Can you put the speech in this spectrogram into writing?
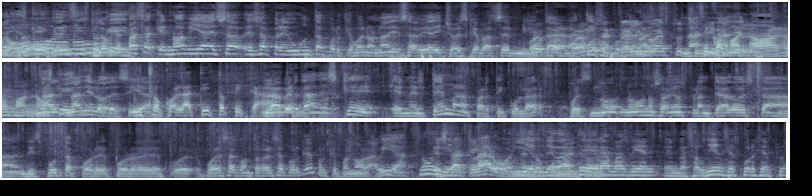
No, es que yo insisto Lo que, que- pasa que no había esa, esa pregunta porque, bueno, nadie se había dicho es que va a ser militar Oye, en podemos activo. entrarle uno nadie- de estos na- Sí, nadie- no, cómo no. Es que- nadie lo Y decía. chocolatito picante. La verdad es que en el tema particular, pues no, no nos habíamos planteado esta disputa por, por, por, por esa controversia. ¿Por qué? Porque pues no la había. No, Está el- claro en y el, el, documento, debate ¿no? era más bien en las audiencias, por ejemplo,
